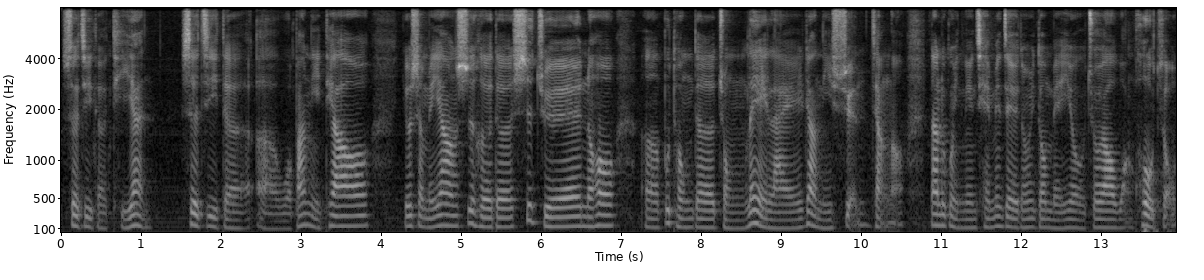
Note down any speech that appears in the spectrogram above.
设计的提案、设计的呃我帮你挑。有什么样适合的视觉，然后呃不同的种类来让你选，这样哦。那如果你连前面这些东西都没有，就要往后走，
